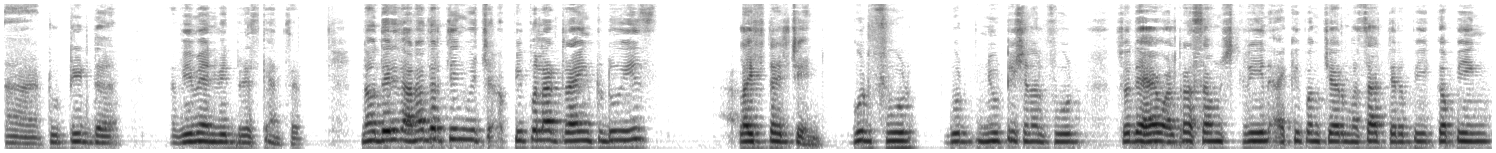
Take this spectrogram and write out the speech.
uh, to treat the women with breast cancer now there is another thing which people are trying to do is lifestyle change. Good food, good nutritional food. So they have ultrasound screen, acupuncture, massage therapy, cupping,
